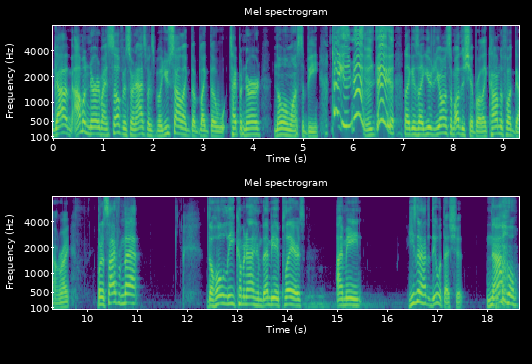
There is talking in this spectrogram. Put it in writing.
God. I'm a nerd myself in certain aspects, but you sound like the like the type of nerd no one wants to be. Like it's like you're you're on some other shit, bro. Like calm the fuck down, right? But aside from that, the whole league coming at him, the NBA players, I mean, he's gonna have to deal with that shit. Now,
